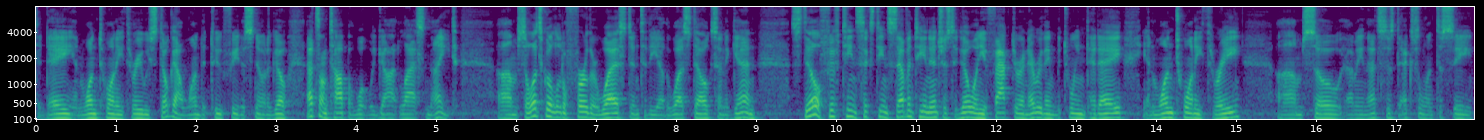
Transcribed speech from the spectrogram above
today and 123. We still got one to two feet of snow to go. That's on top of what we got last night. Um, so let's go a little further west into the, uh, the West Elks. And again, still 15, 16, 17 inches to go when you factor in everything between today and 123. Um, so, I mean, that's just excellent to see.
